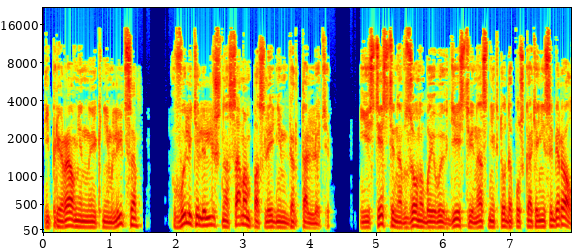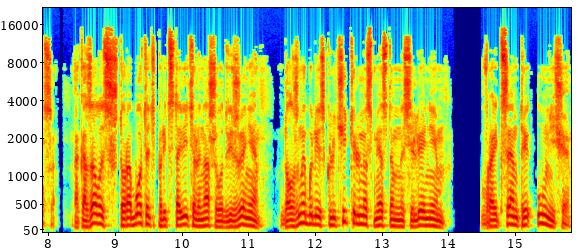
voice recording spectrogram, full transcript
и приравненные к ним лица вылетели лишь на самом последнем вертолете. Естественно, в зону боевых действий нас никто допускать и не собирался. Оказалось, что работать представители нашего движения должны были исключительно с местным населением в райцентре Унича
